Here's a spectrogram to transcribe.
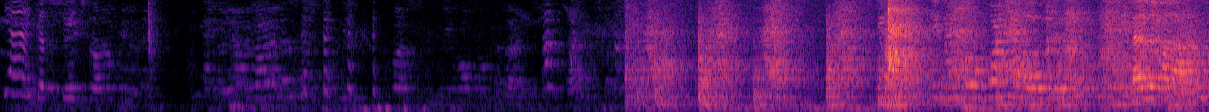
Ja, ik heb zoiets voor. Ik ben gewoon kort in hoofd. Bel er maar aan.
